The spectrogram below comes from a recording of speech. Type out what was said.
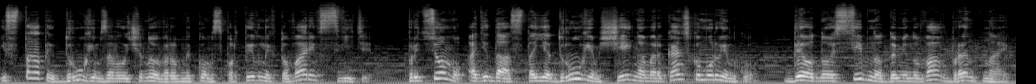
і стати другим за величиною виробником спортивних товарів в світі. При цьому Adidas стає другим ще й на американському ринку, де одноосібно домінував бренд Nike.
